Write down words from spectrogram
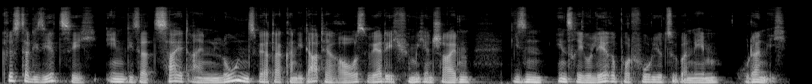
Kristallisiert sich in dieser Zeit ein lohnenswerter Kandidat heraus, werde ich für mich entscheiden, diesen ins reguläre Portfolio zu übernehmen oder nicht.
